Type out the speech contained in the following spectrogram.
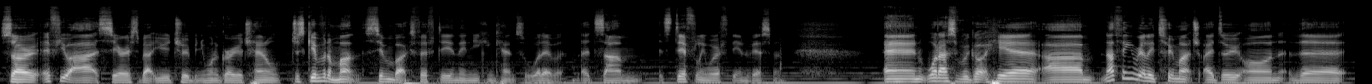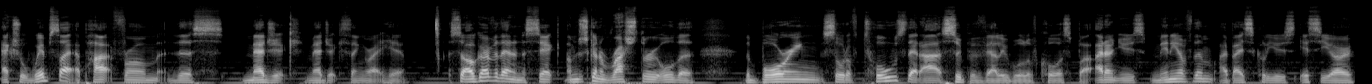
So if you are serious about YouTube and you want to grow your channel, just give it a month, seven bucks fifty, and then you can cancel whatever. It's um, it's definitely worth the investment. And what else have we got here? Um, nothing really too much I do on the actual website apart from this magic magic thing right here. So I'll go over that in a sec. I'm just going to rush through all the the boring sort of tools that are super valuable, of course, but I don't use many of them. I basically use SEO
